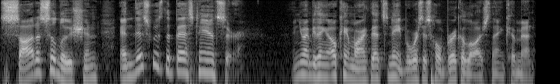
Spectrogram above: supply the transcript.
sought a solution, and this was the best answer. And you might be thinking, okay, Mark, that's neat, but where's this whole bricolage thing come in?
